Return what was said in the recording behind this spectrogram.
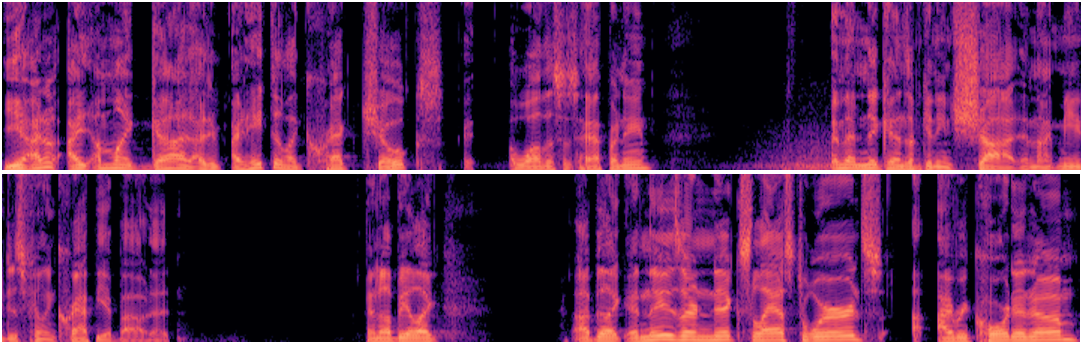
Yeah, I don't. I, I'm like, God, I, I'd hate to like crack jokes while this is happening, and then Nick ends up getting shot, and like me just feeling crappy about it. And I'll be like, I'll be like, and these are Nick's last words. I- I recorded them.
